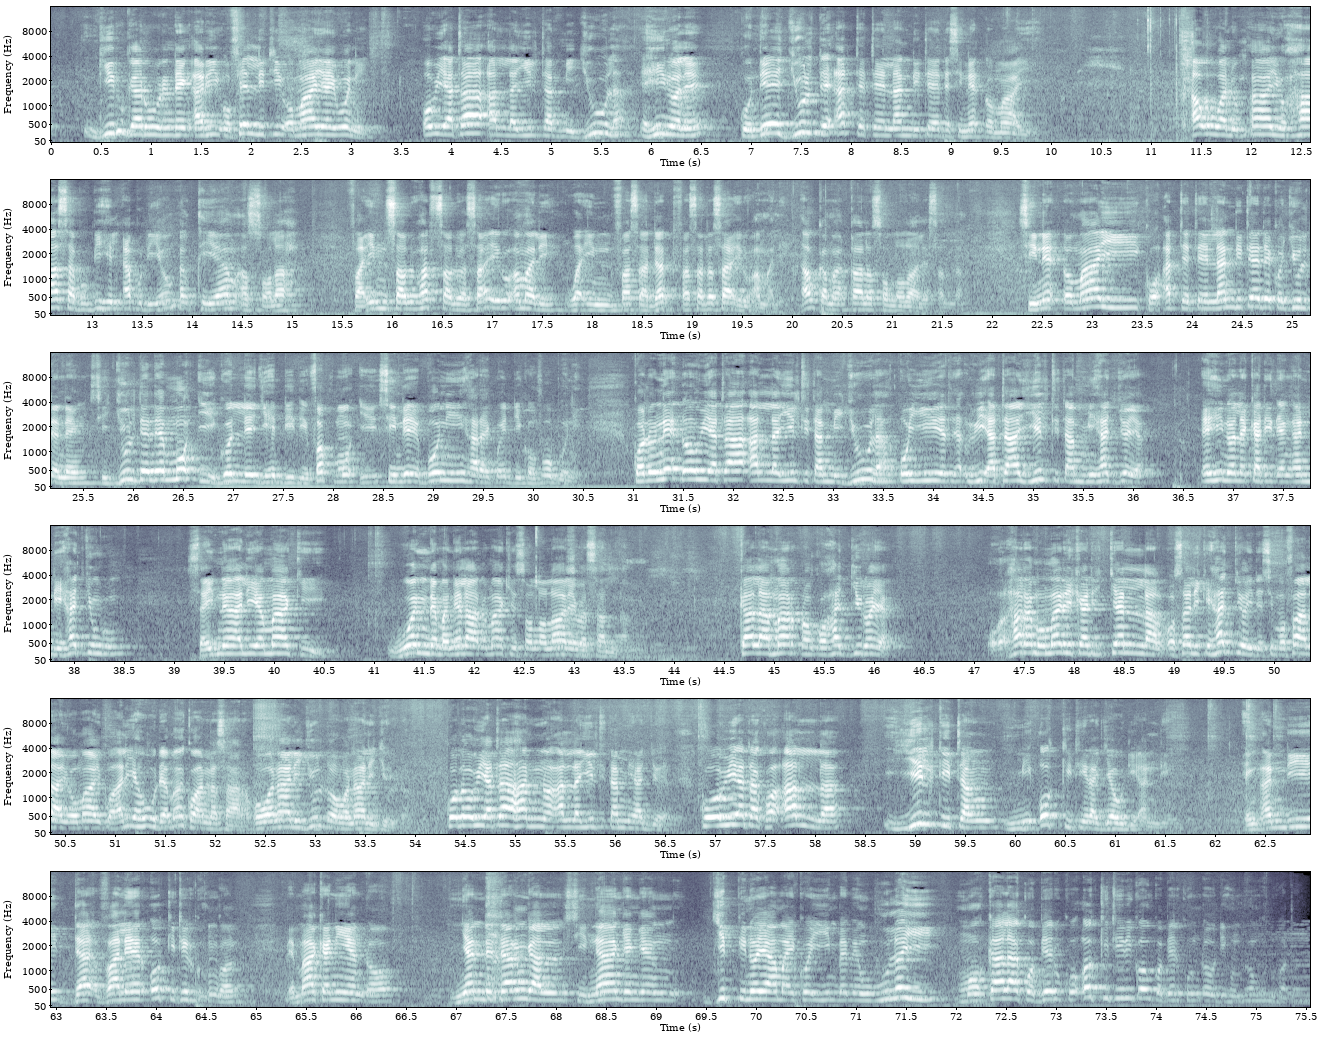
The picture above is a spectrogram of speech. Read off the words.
giru garure nden ari o felliti o mayay woni o wiyata allah yiltanmi juula e hinole ko nde julde attete landitede si neɗɗo maayi. Awwalu ma yuhasabu bihi l abdu yawma alqiyama alsolah fa in saluhat saluha sairu amali wa in fasadat fasada sairu amali. Aw kama qala sallllahu alih wa sallam. Si neɗɗo maayi ko attete landitede ko julde nden si julde nde moƴƴi golleji heddi ɗi fof moƴƴi si nde boni haray ko heddi kon fof boni. Kono neɗɗo wiyata allah yiltitan mi juula o wiyata yiltitan mi hajjoya. E hinole kadi ɗen anndi hajju ngun sayidna aliya maaki wondema nelaɗo maaki sallllahu alayhi wa sallam. Kala marɗo ko hajjiroya. Hara mo mari kadi cellal o saliki hajjoyde simo faala yo maayi ko alyahuda ma ko annasara o wonaali julɗo o wonaali julɗo. Kono wiyata hanno allah yiltitan mi hajjoya. Ko wiyata ko allah yiltitan mi okkitira jawdi andi en anndi valeur okkitirgol ngol. Ɓe makani en ɗo ñande dargal si naange ngen jippinoyama e koye yimɓe ɓen wuloyi mo kala ko beru ko okkitiri kon ko beru kum ɗowdi hum ɗon ɗum oto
